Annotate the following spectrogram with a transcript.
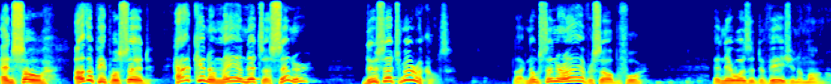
And so other people said, How can a man that's a sinner do such miracles? Like no sinner I ever saw before. And there was a division among them.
